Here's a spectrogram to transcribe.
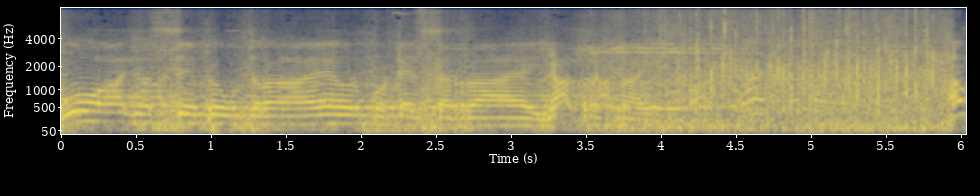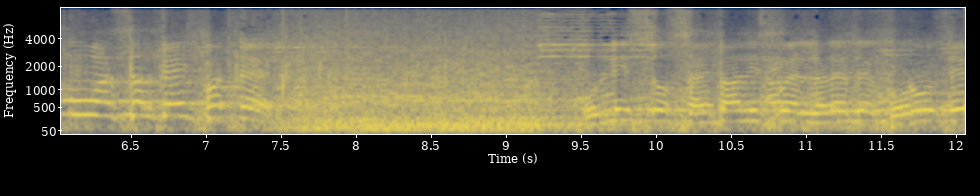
वो आज रस्ते पे उतरा है और प्रोटेस्ट कर रहा है। याद रखना है हम वो असल देशभक्त है। 1947 में लड़े थे गोरों से।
